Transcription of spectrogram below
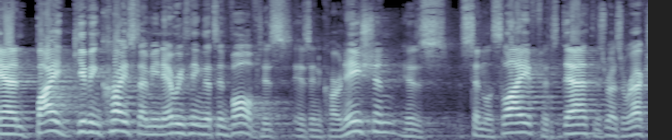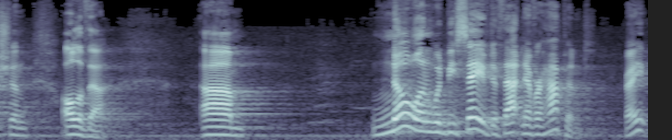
And by giving Christ, I mean everything that's involved his, his incarnation, his sinless life, his death, his resurrection, all of that. Um, no one would be saved if that never happened, right?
